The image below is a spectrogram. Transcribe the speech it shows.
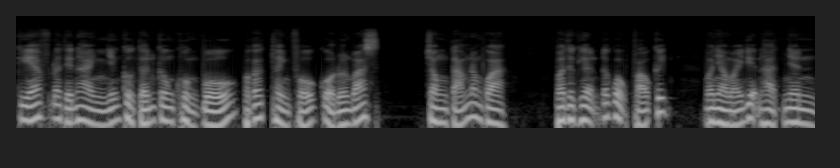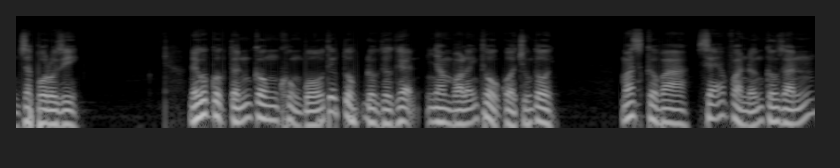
Kiev đã tiến hành những cuộc tấn công khủng bố vào các thành phố của Donbass trong 8 năm qua và thực hiện các cuộc pháo kích và nhà máy điện hạt nhân Zaporozhye. Nếu các cuộc tấn công khủng bố tiếp tục được thực hiện nhằm vào lãnh thổ của chúng tôi, Moscow sẽ phản ứng cứng rắn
